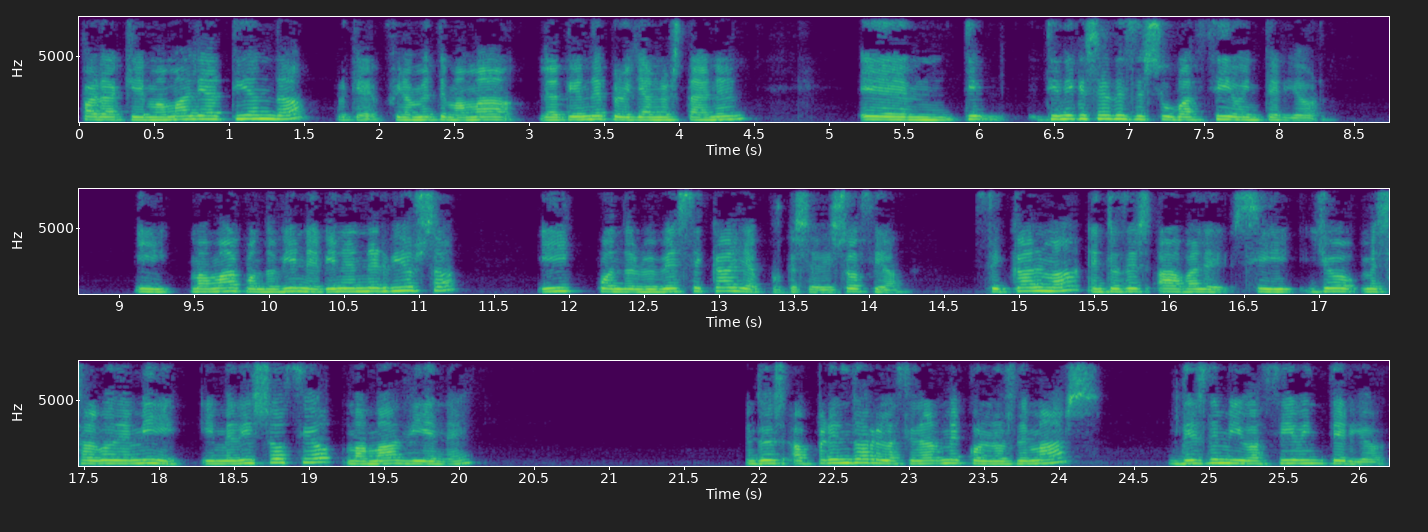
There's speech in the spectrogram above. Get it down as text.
para que mamá le atienda, porque finalmente mamá le atiende pero ya no está en él, eh, tiene que ser desde su vacío interior. Y mamá cuando viene, viene nerviosa y cuando el bebé se calla porque se disocia, se calma, entonces, ah, vale, si yo me salgo de mí y me disocio, mamá viene. Entonces aprendo a relacionarme con los demás desde mi vacío interior.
